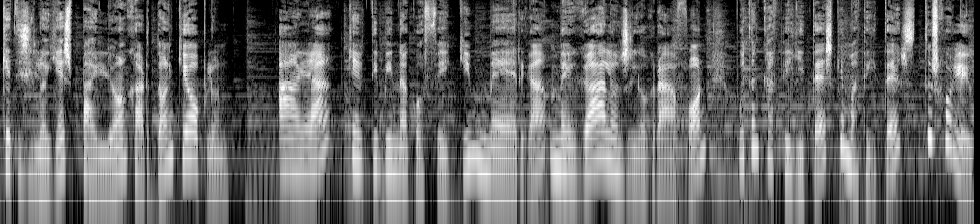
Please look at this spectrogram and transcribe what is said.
και τις συλλογές παλιών χαρτών και όπλων. Αλλά και την πινακοθήκη με έργα μεγάλων ζωγράφων που ήταν καθηγητές και μαθητές του σχολείου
